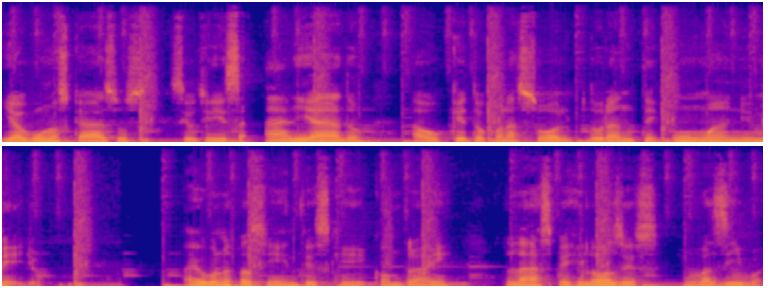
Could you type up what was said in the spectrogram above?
e em alguns casos se utiliza aliado ao ketoconazol durante um ano e meio. Há alguns pacientes que contraem la aspergilose invasiva.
